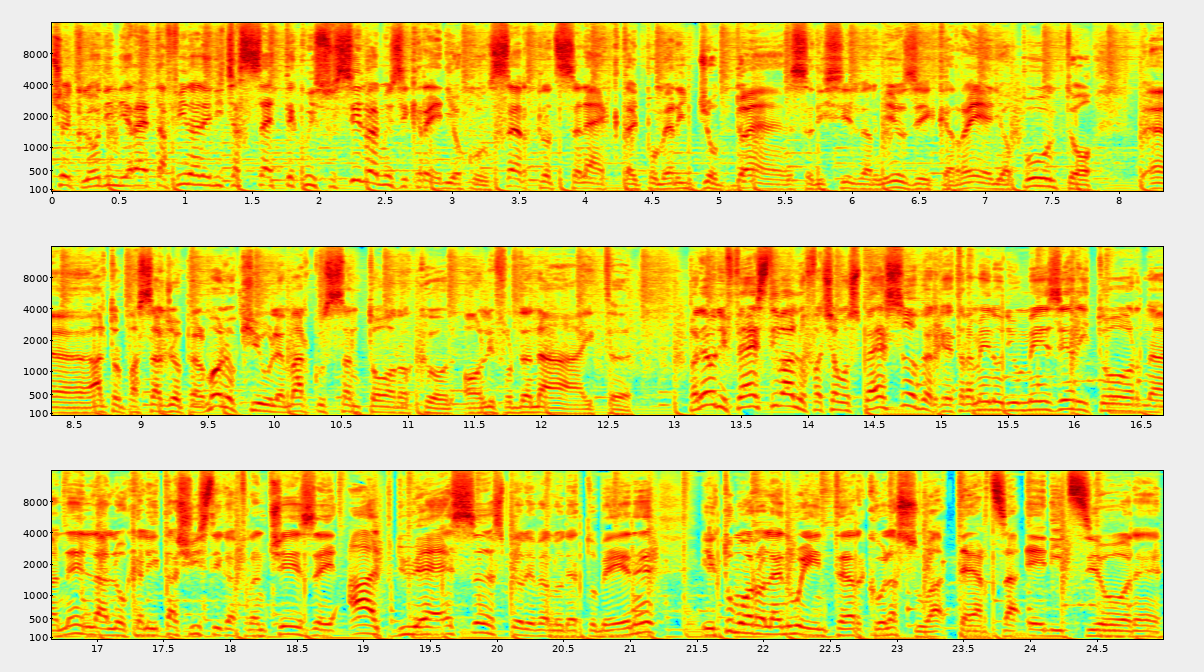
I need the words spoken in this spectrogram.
Alto, c'è Claude in diretta fino alle 17 qui su Silver Music Radio con Sir Claude Select, il pomeriggio dance di Silver Music Radio, appunto. Eh, altro passaggio per Monocule e Marcus Santoro con Only for the Night. Parliamo di festival, lo facciamo spesso perché tra meno di un mese ritorna nella località scistica francese Alpe d'Huez, spero di averlo detto bene, il Tomorrowland Winter con la sua terza edizione.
